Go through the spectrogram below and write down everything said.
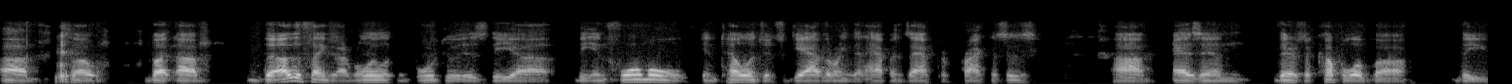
Um, so but uh, the other thing that I'm really looking forward to is the uh, the informal intelligence gathering that happens after practices. Uh, as in, there's a couple of uh, the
